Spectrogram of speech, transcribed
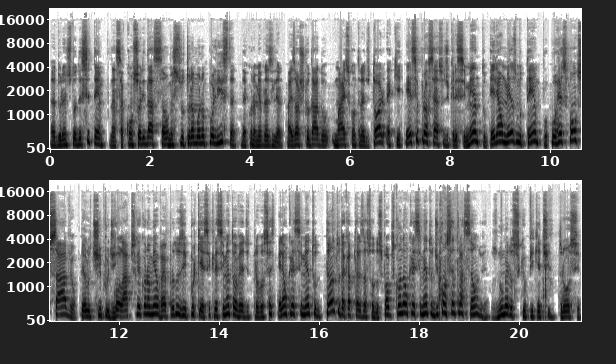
né, durante todo esse tempo, nessa consolidação, uma estrutura monopolista da economia brasileira. Mas eu acho que o dado mais contraditório é que esse processo de crescimento, ele é ao mesmo tempo o responsável pelo tipo de colapso que a economia vai produzir. Porque esse crescimento, eu havia dito para vocês, ele é um crescimento tanto da capitalização dos pobres, quanto é um crescimento de concentração. De Os números que o Piketty trouxe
